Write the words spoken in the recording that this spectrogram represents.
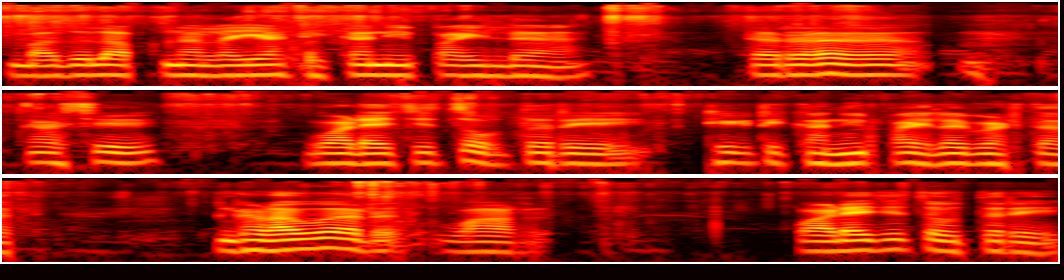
बाजूला आपणाला या ठिकाणी पाहिलं तर असे वाड्याचे चौतरे ठिकठिकाणी पाहायला भेटतात. गडावर वाड वाड्याचे चौतरे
